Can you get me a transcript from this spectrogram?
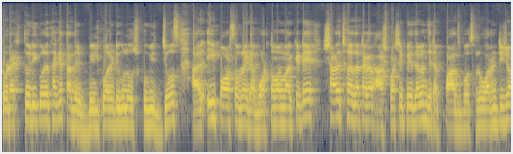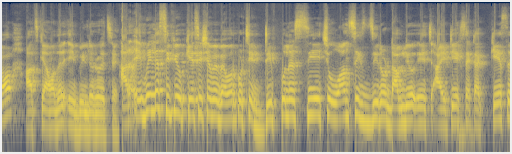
প্রোডাক্ট তৈরি করে থাকে, তাদের বিল্ড কোয়ালিটিগুলো খুবই জোস। আর এই পাওয়ার সাপ্লাইটা বর্তমান মার্কেটে সাড়ে ছয় হাজার টাকার আশপাশে পেয়ে যাবেন, যেটা পাঁচ বছরের ওয়ারেন্টি সহ আজকে আমাদের এই বিল্ডে রয়েছে। আর এই বিল্ডে সিপিও কেস হিসেবে ব্যবহার করছি ডিপকুলের CH one six zero W H ITX একটা কেসে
